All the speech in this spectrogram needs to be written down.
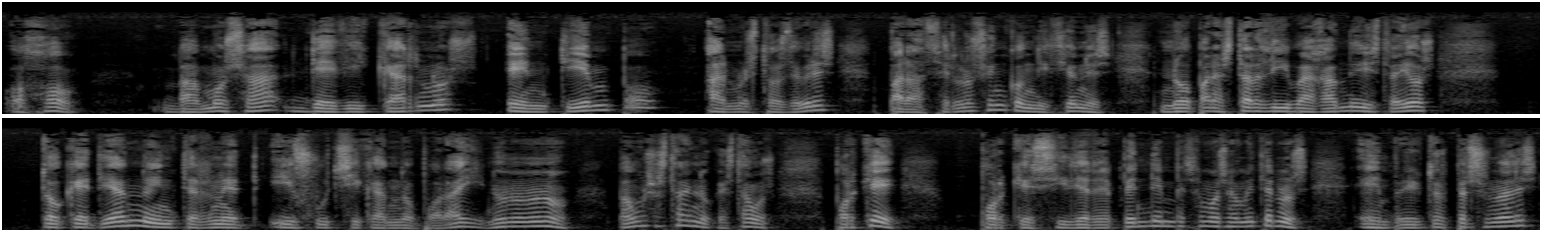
ojo, vamos a dedicarnos en tiempo a nuestros deberes para hacerlos en condiciones, no para estar divagando y distraídos toqueteando internet y fuchicando por ahí. No, no, no, no. Vamos a estar en lo que estamos. ¿Por qué? Porque si de repente empezamos a meternos en proyectos personales,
